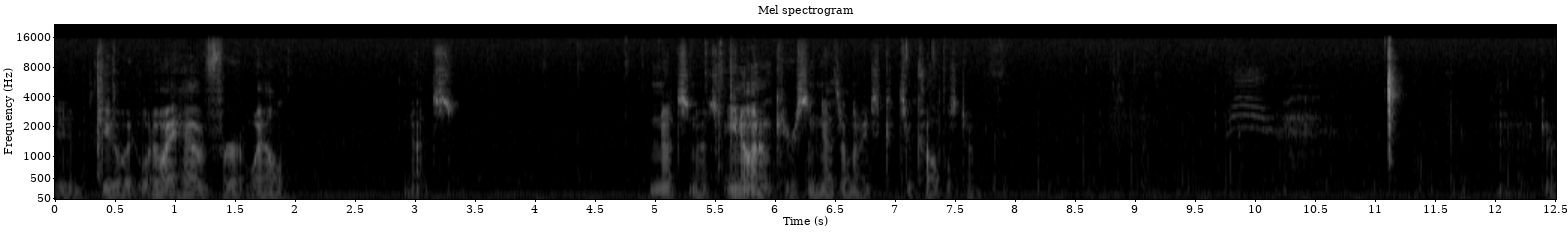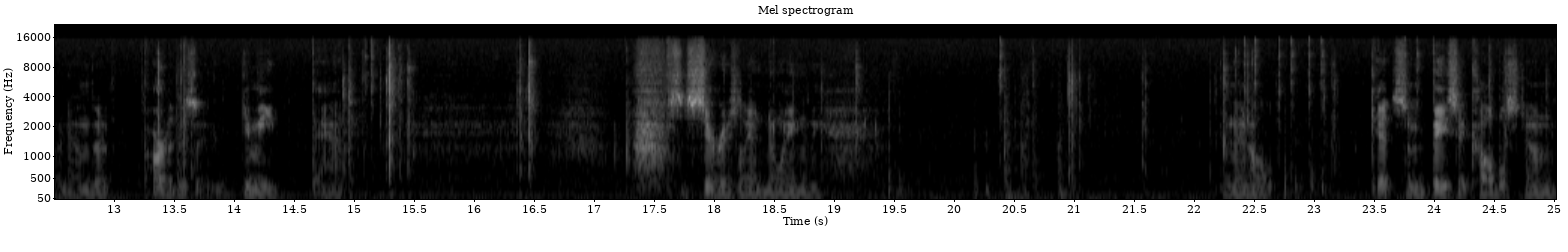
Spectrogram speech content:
to do it. What do I have for well? Nuts. Nuts, nuts. You know I don't care some nether. Let me just get some cobblestone. Uh, go down the part of this. Give me that. This is seriously annoying me. And then I'll get some basic cobblestone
